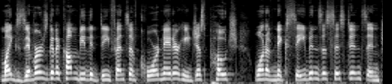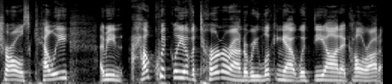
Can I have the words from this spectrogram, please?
Mike Zimmer is going to come be the defensive coordinator. He just poached one of Nick Saban's assistants and Charles Kelly. I mean, how quickly of a turnaround are we looking at with Deion at Colorado?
